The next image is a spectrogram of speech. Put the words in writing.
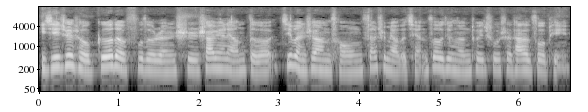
以及这首歌的负责人是沙原良德，基本上从三十秒的前奏就能推出是他的作品，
